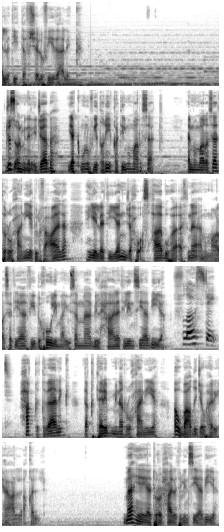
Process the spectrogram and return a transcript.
التي تفشل في ذلك؟ جزء من الإجابة يكمن في طريقة الممارسات. الممارسات الروحانية الفعالة هي التي ينجح أصحابها أثناء ممارستها في دخول ما يسمى بالحالة الانسيابية. Flow state. حقق ذلك تقترب من الروحانية أو بعض جوهرها على الأقل. ما هي يا ترى الحالة الانسيابية؟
